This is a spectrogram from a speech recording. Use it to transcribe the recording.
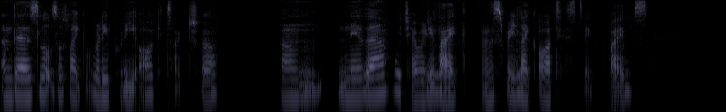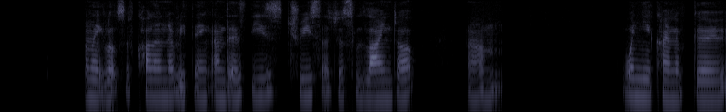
And there's lots of like really pretty architecture um near there, which I really like and it's very like artistic vibes. And like lots of colour and everything. And there's these trees that just lined up. Um, when you kind of go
